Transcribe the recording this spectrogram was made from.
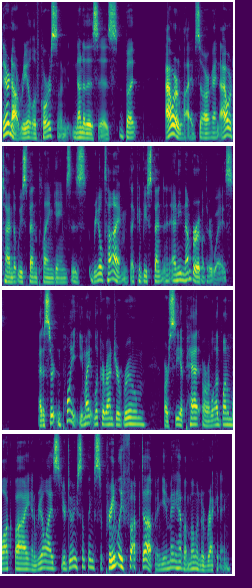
They're not real, of course, I mean, none of this is, but our lives are, and our time that we spend playing games is real time that can be spent in any number of other ways. At a certain point, you might look around your room or see a pet or a loved one walk by and realize you're doing something supremely fucked up, and you may have a moment of reckoning.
